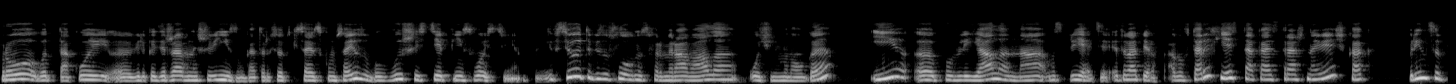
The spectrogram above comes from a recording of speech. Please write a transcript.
про вот такой э, великодержавный шовинизм, который все-таки Советскому Союзу был в высшей степени свойственен. И все это, безусловно, сформировало очень многое и э, повлияло на восприятие. Это во-первых. А во-вторых, есть такая страшная вещь, как принцип,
